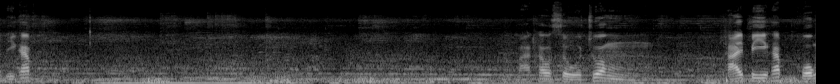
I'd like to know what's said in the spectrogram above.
วัสดีครับ มาเข้าสู่ช่วงท้ายปีครับโค้ง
